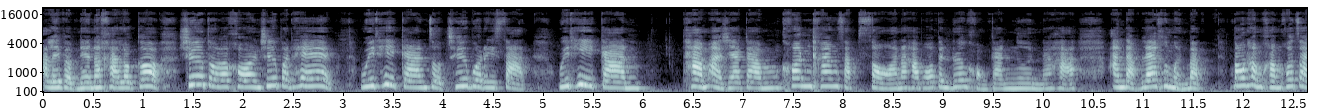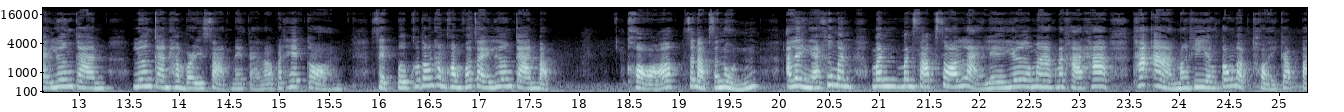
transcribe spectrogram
อะไรแบบเนี้ยนะคะ แล้วก็ชื่อตัวละครชื่อประเทศ วิธีการจดชื่อบริษัท วิธีการทำอาชญากรรมค่อนข้างซับซ้อนนะคะ เพราะว่าเป็นเรื่องของการเงินนะคะ อันดับแรกคือเหมือนแบบ ต้องทำความเข้าใจเรื่องการเรื่องการทำบริษัทในแต่ละประเทศก่อน เสร็จปุ๊บก็ต้องทำความเข้าใจเรื่องการแบบขอสนับสนุนอะไรอย่างเงี้ย คือมัน มัน มันซับซ้อนหลายเลเยอร์มากนะคะ ถ้า ถ้าอ่านบางทียังต้องแบบถอยกลับไป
